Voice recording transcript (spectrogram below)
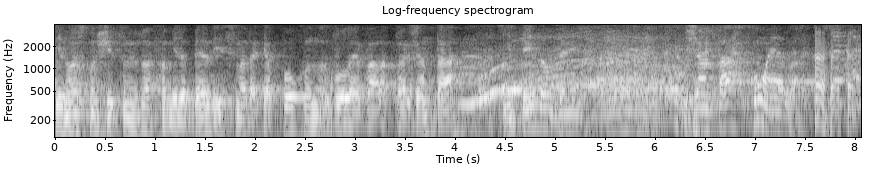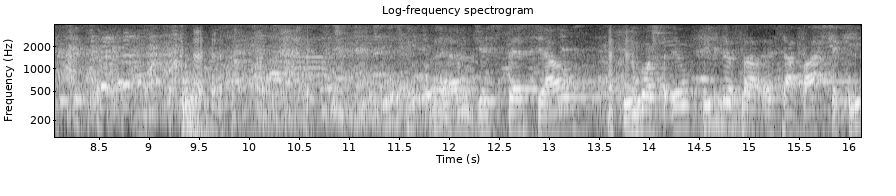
E nós constituímos uma família belíssima. Daqui a pouco vou levá-la para jantar. Entendam bem, jantar com ela. É um dia especial. Eu, gosto, eu fiz essa, essa parte aqui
